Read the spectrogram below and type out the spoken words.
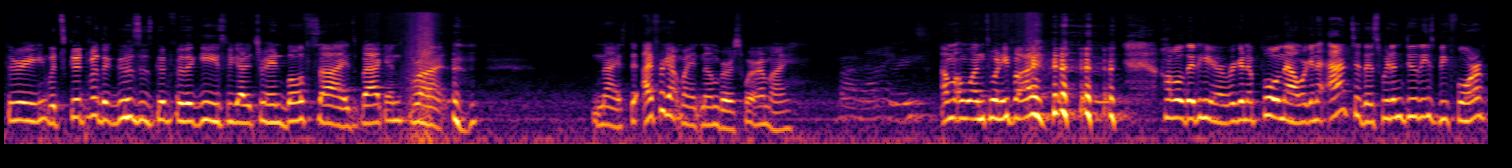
three. What's good for the goose is good for the geese. We got to train both sides, back and front. nice. I forgot my numbers. Where am I? I'm on 125. Hold it here. We're going to pull now. We're going to add to this. We didn't do these before.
